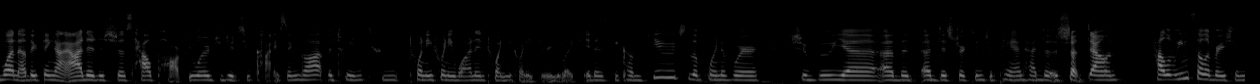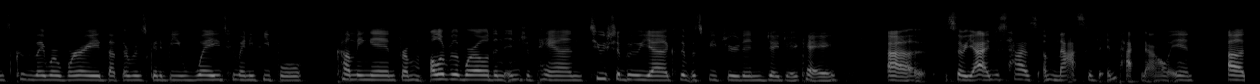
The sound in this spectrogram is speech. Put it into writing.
one other thing I added is just how popular Jujutsu Kaisen got between two, 2021 and 2023. Like, it has become huge to the point of where Shibuya, uh, the a district in Japan, had to shut down Halloween celebrations because they were worried that there was going to be way too many people coming in from all over the world and in Japan to Shibuya because it was featured in JJK. Uh, so yeah, it just has a massive impact now. And uh,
